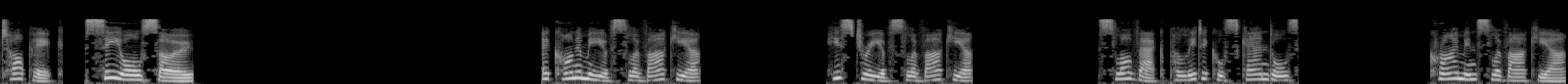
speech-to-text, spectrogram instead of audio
Topic: See also. Economy of Slovakia. History of Slovakia. Slovak political scandals Crime in Slovakia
